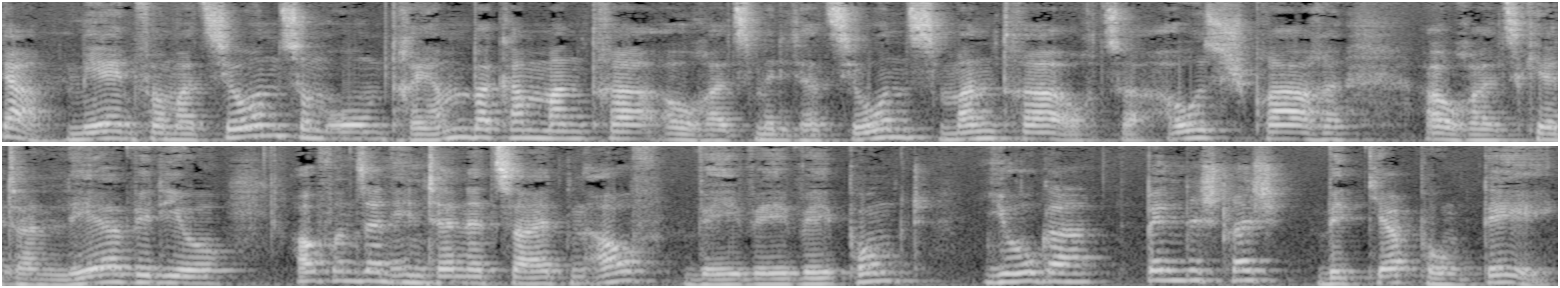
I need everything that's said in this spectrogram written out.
Ja, mehr Informationen zum Om Triambakam Mantra, auch als Meditationsmantra, auch zur Aussprache, auch als Kirtan Lehrvideo auf unseren Internetseiten auf www.yoga-vidya.de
